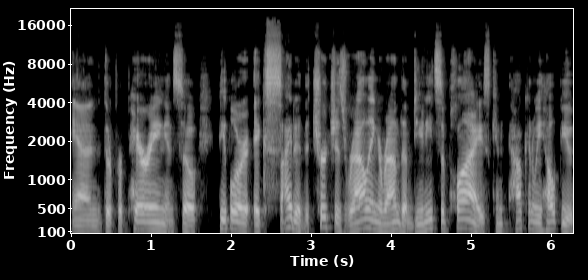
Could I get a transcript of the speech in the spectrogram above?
and they're preparing and so people are excited the church is rallying around them do you need supplies can how can we help you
